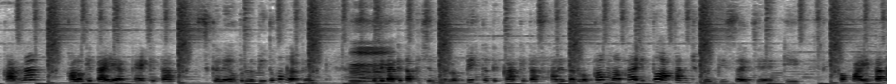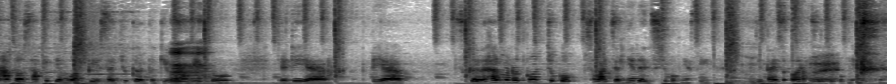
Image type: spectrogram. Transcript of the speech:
karena kalau kita ya kayak kita segala yang berlebih itu kan nggak baik. Hmm. ketika kita bucin berlebih ketika kita sekali terluka maka itu akan juga bisa jadi kepahitan atau sakit yang luar biasa juga bagi orang Hmm. itu. Jadi ya ya segala hal menurutku cukup sewajarnya dan secukupnya sih. Mencintai seorang secukupnya aja.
